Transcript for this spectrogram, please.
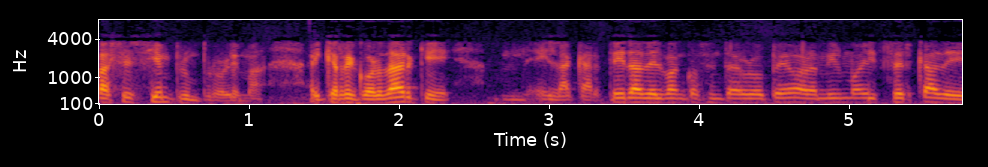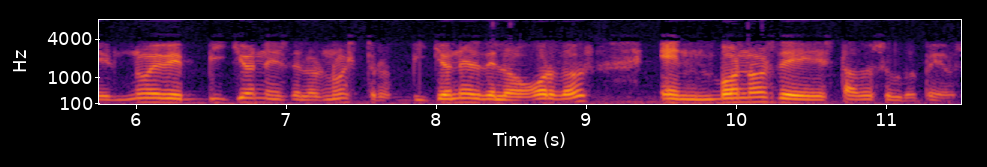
va a ser siempre un problema. Hay que recordar que mm, en la cartera del Banco Central Europeo ahora mismo hay cerca de 9 billones de los nuestros, billones de los gordos, en bonos de Estados europeos.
